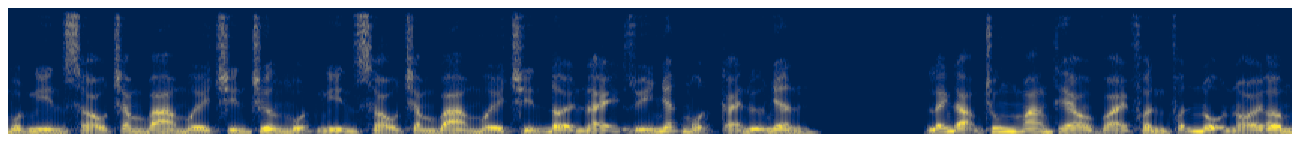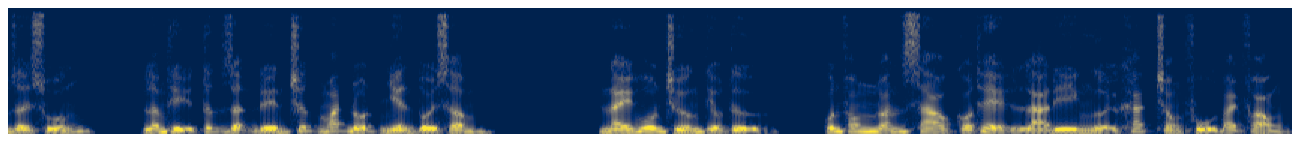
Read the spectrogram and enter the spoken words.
1639 chương 1639 đời này duy nhất một cái nữ nhân. Lãnh đạm trung mang theo vài phần phẫn nộ nói âm rơi xuống, lâm thị tức giận đến trước mắt đột nhiên tối sầm. Này hôn trướng tiểu tử, quân phong đoán sao có thể là đi người khác trong phủ bái phòng.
